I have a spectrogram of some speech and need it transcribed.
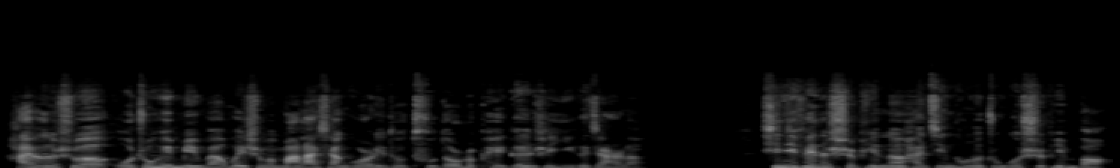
还有的说，我终于明白为什么麻辣香锅里头土豆和培根是一个价了。辛吉飞的视频呢，还惊动了中国食品报，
